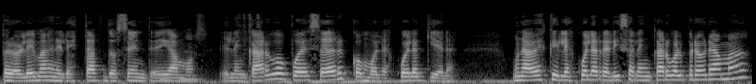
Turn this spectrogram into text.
problemas en el staff docente, digamos. El encargo puede ser como la escuela quiera. Una vez que la escuela realiza el encargo al programa,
